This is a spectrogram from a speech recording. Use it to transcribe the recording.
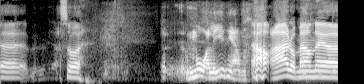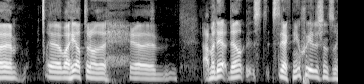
eh, alltså, Mållinjen. ja, nej då, men eh, eh, vad heter den? Eh, ja, men det, den, st- sträckningen skiljer sig inte så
